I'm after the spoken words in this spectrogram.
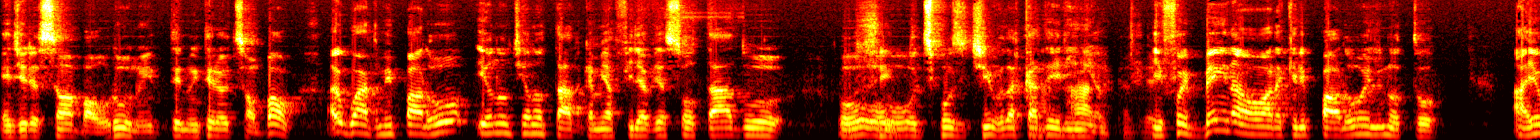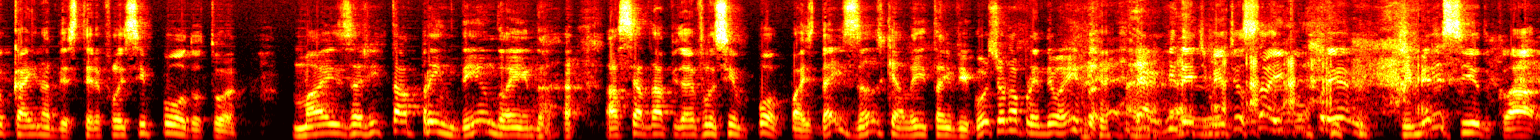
em direção a Bauru, no, interior de São Paulo. Aí o guarda me parou e eu não tinha notado que a minha filha havia soltado o, o dispositivo da cadeirinha. Ah, e foi bem na hora que ele parou, ele notou. Aí eu caí na besteira e falei assim, pô, doutor, mas a gente está aprendendo ainda a se adaptar. Eu falei assim, pô, faz 10 anos que a lei está em vigor, o senhor não aprendeu ainda? É, evidentemente eu saí com o prêmio, e merecido, claro.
